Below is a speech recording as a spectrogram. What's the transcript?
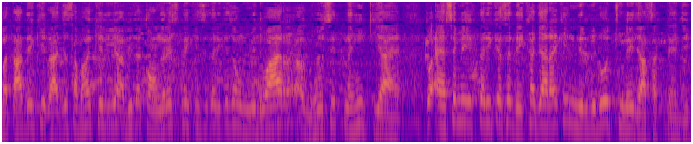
बता दें कि राज्यसभा के लिए अभी तक कांग्रेस ने किसी तरीके से उम्मीदवार घोषित नहीं किया है। तो ऐसे में एक तरीके से देखा जा रहा है कि निर्विरोध चुने जा सकते हैं, जी।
